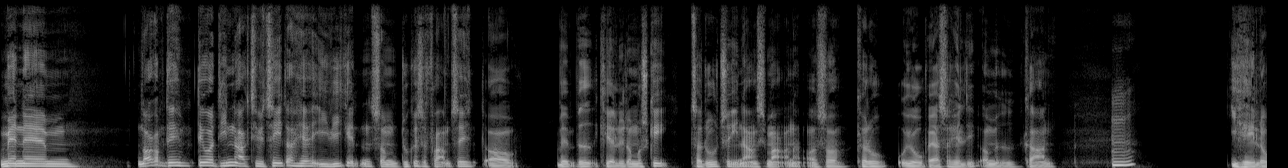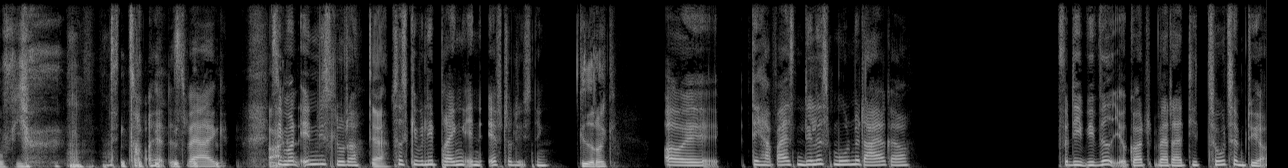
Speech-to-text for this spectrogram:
Men øhm, nok om det. Det var dine aktiviteter her i weekenden, som du kan se frem til. Og hvem ved, kære lytter, måske tager du til en af arrangementerne, og så kan du jo være så heldig at møde Karen Mm. i Halo 4. Det tror jeg desværre ikke. Nej. Simon, inden vi slutter, Ja. så skal vi lige bringe en efterlysning. Gider du ikke? Og øh, det har faktisk en lille smule med dig at gøre. Fordi vi ved jo godt, hvad der er dit totemdyr.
